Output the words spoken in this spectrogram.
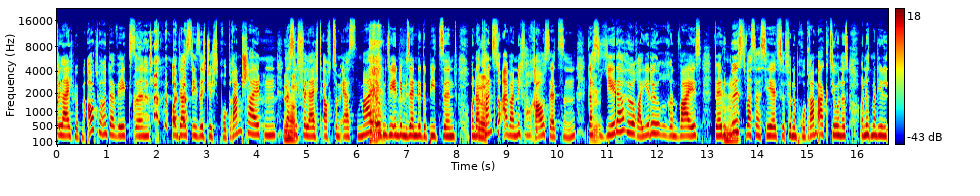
vielleicht mit dem Auto unterwegs sind und dass sie sich durchs Programm schalten, dass Ja. sie vielleicht auch zum ersten Mal irgendwie in dem Sendegebiet sind. Und da Ja. kannst du einfach nicht voraussetzen, dass Nee. jeder Hörer, jede Hörerin weiß, wer Mhm. du bist, was das hier jetzt für eine Programmaktion ist und dass man die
